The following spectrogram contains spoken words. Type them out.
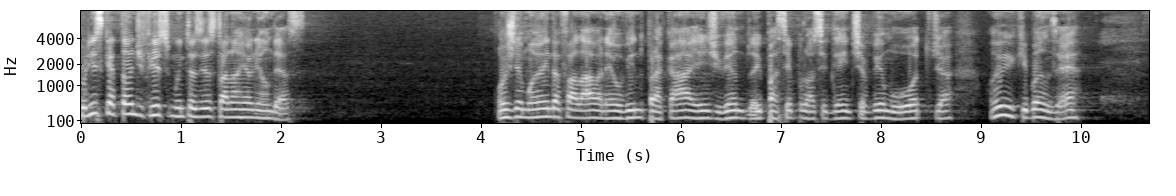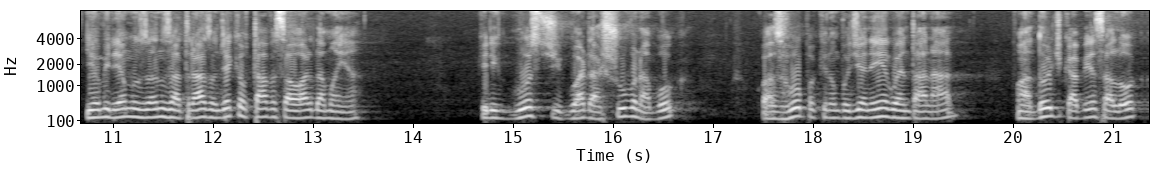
Por isso que é tão difícil muitas vezes estar na reunião dessa. Hoje de manhã eu ainda falava, né? Eu vindo para cá, a gente vendo, aí passei por um acidente, já vimos outro, já. Ui, que banzé. E eu me lembro uns anos atrás, onde é que eu estava essa hora da manhã? aquele gosto de guarda-chuva na boca, com as roupas que não podia nem aguentar nada, com uma dor de cabeça louca,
